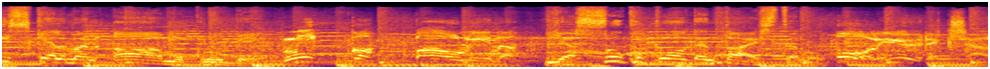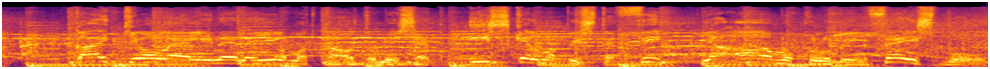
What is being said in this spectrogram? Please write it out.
Iskelmän aamuklubi. Mikko, Pauliina ja sukupuolten taistelu. Oli yhdeksältä. Kaikki oleellinen ilmoittautumiset iskelma.fi ja aamuklubin Facebook.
